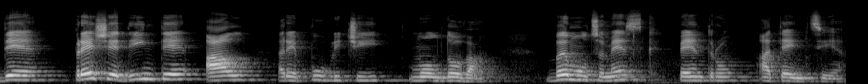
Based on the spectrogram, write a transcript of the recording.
de președinte al Republicii Moldova. Vă mulțumesc pentru atenție.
